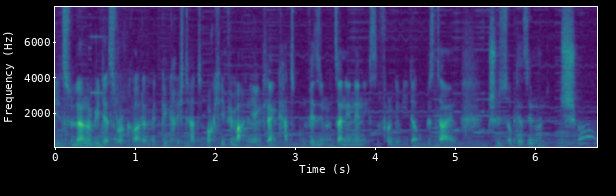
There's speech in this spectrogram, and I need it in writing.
Viel zu lange, wie Deathrock gerade mitgekriegt hat. Okay, wir machen hier einen kleinen Cut und wir sehen uns dann in der nächsten Folge wieder. Bis dahin, tschüss, auf Wiedersehen und ciao.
